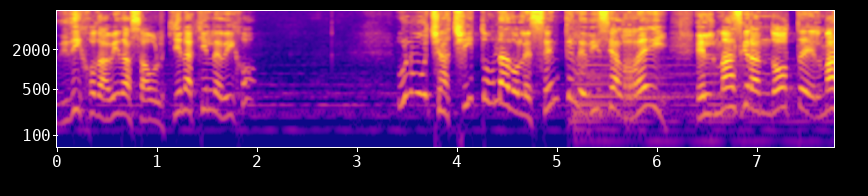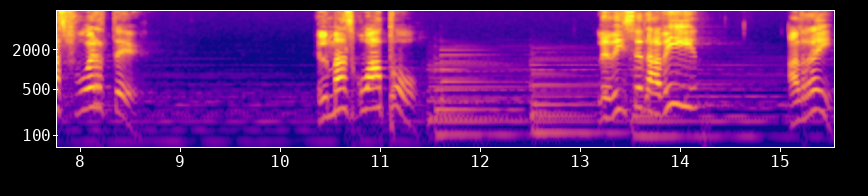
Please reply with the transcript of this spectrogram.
dijo David a Saúl, ¿quién a quién le dijo? Un muchachito, un adolescente le dice al rey, el más grandote, el más fuerte, el más guapo. Le dice David al rey,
